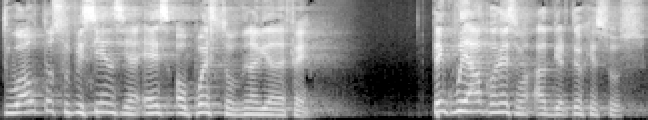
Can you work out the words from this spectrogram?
tu autosuficiencia es opuesto de una vida de fe. Ten cuidado con eso, advirtió Jesús.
